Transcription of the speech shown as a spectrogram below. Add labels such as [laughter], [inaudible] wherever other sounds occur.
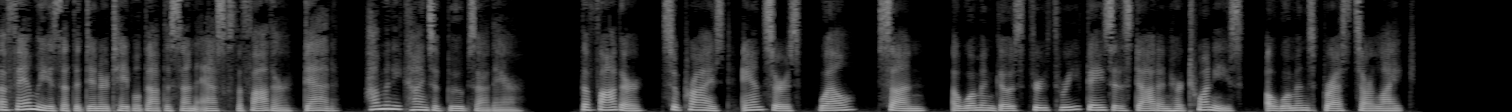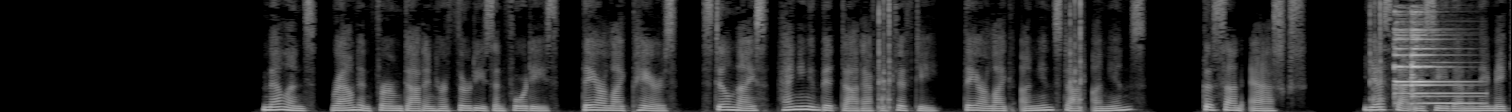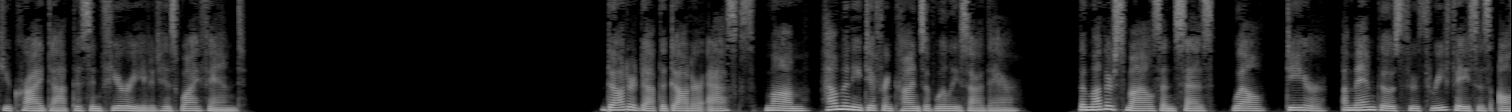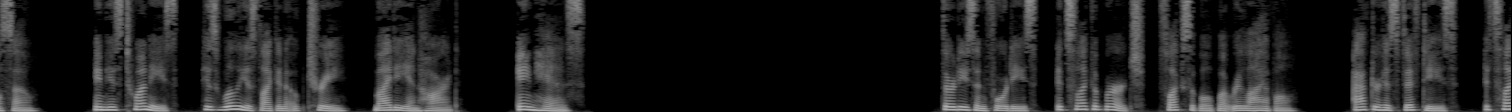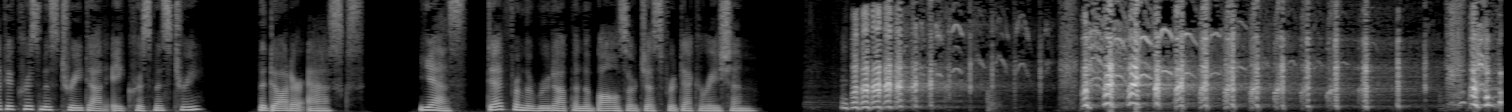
A family is at the dinner table. The son asks the father, Dad, how many kinds of boobs are there? The father, surprised, answers, Well, son, a woman goes through three phases. In her 20s, a woman's breasts are like melons, round and firm. In her 30s and 40s, they are like pears, still nice, hanging a bit. After 50, they are like onions. Onions? The son asks. Yes. You see them and they make you cry. Dot This infuriated his wife and daughter. The daughter asks, Mom, how many different kinds of willies are there? The mother smiles and says, Well, dear, a man goes through three phases also. In his 20s, his willie is like an oak tree, mighty and hard. In his 30s and 40s, it's like a birch, flexible but reliable. After his 50s, it's like a Christmas tree. A Christmas tree? The daughter asks. Yes, dead from the root up, and the balls are just for decoration. [laughs]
